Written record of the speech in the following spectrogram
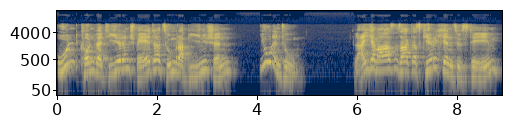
und konvertieren später zum rabbinischen Judentum. Gleichermaßen sagt das Kirchensystem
